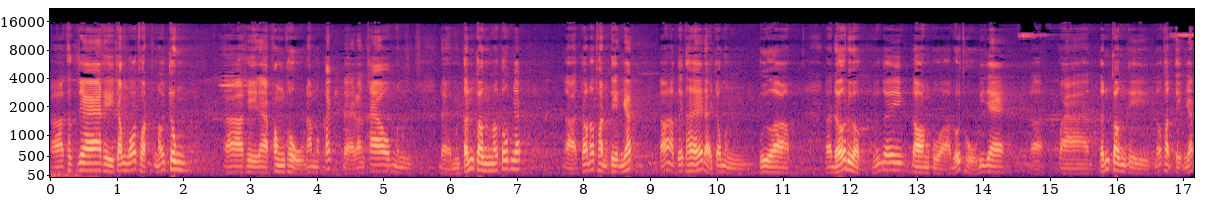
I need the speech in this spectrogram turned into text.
À, thực ra thì trong võ thuật nói chung à, thì là phòng thủ là một cách để làm sao mình để mình tấn công nó tốt nhất à, cho nó thuận tiện nhất. Đó là cái thế để cho mình vừa à, đỡ được những cái đòn của đối thủ đi ra. À, và tấn công thì nó thuận tiện nhất.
